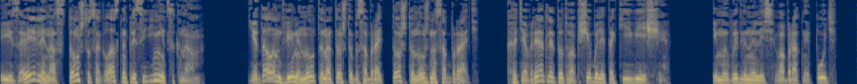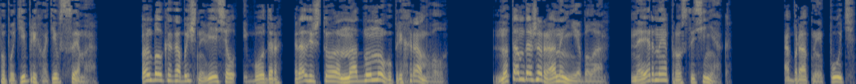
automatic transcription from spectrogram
и заверили нас в том, что согласны присоединиться к нам. Я дал им две минуты на то, чтобы собрать то, что нужно собрать, хотя вряд ли тут вообще были такие вещи. И мы выдвинулись в обратный путь, по пути прихватив Сэма. Он был, как обычно, весел и бодр, разве что на одну ногу прихрамывал. Но там даже раны не было, наверное, просто синяк. Обратный путь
